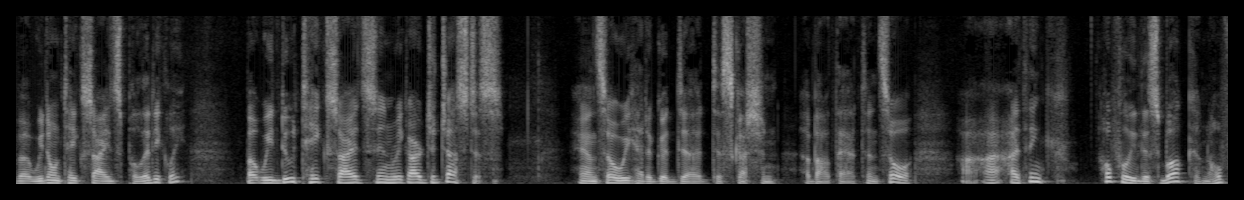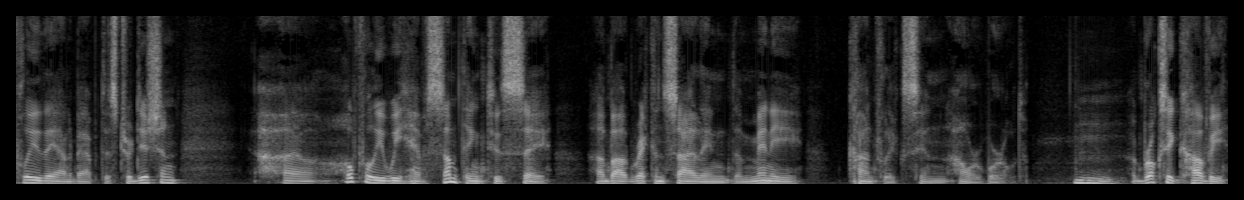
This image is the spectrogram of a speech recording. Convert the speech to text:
but we don't take sides politically, but we do take sides in regard to justice. And so we had a good uh, discussion about that. And so I, I think hopefully this book and hopefully the Anabaptist tradition uh, hopefully we have something to say about reconciling the many conflicts in our world. Mm. Bruxy Cavey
